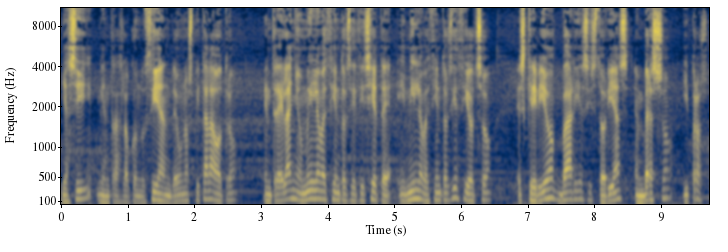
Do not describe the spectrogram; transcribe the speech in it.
y así, mientras lo conducían de un hospital a otro, entre el año 1917 y 1918, escribió varias historias en verso y prosa.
